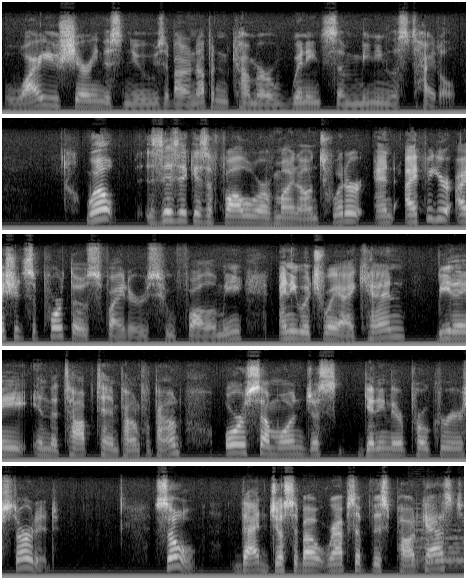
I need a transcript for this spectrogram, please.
why are you sharing this news about an up and comer winning some meaningless title? Well, Zizik is a follower of mine on Twitter, and I figure I should support those fighters who follow me any which way I can, be they in the top 10 pound for pound or someone just getting their pro career started. So, that just about wraps up this podcast.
